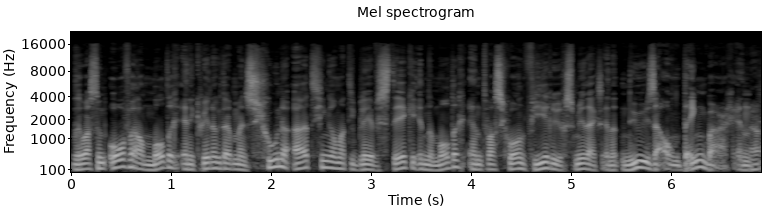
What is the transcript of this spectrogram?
er was toen overal modder en ik weet nog dat mijn schoenen uitgingen omdat die bleven steken in de modder. En het was gewoon vier uur 's middags. En het, nu is dat ondenkbaar. En Ja.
